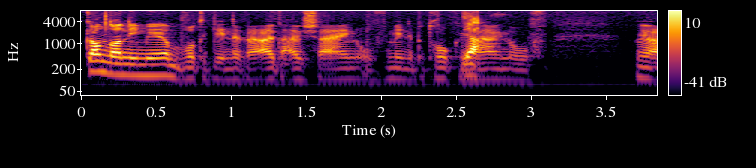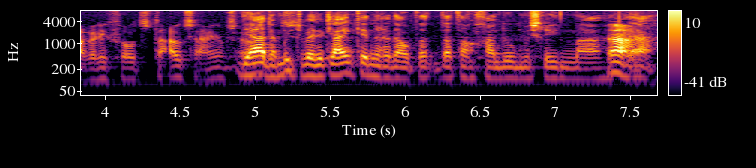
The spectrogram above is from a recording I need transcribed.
kan dan niet meer, omdat de kinderen uit huis zijn of minder betrokken Ja. zijn of ja, weet ik veel, het te oud zijn of zo. ja, dan Dus, moet je bij de kleinkinderen dan, dat, dat dan gaan doen misschien. Maar Ja. ja,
